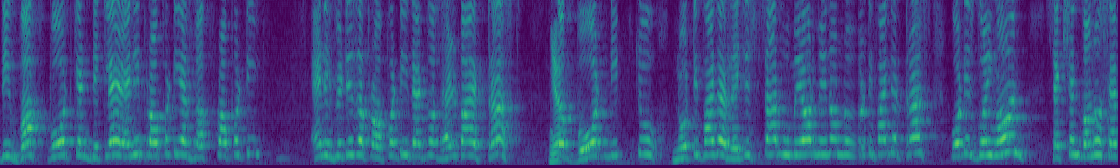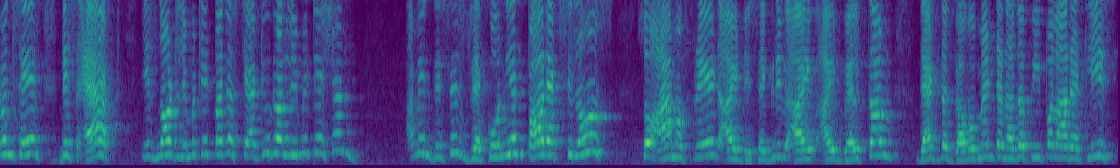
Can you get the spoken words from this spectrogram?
the Waqf board can declare any property as Waqf property. And if it is a property that was held by a trust, Yep. The board needs to notify the registrar who may or may not notify the trust what is going on. Section 107 says this act is not limited by the statute or limitation. I mean, this is draconian par excellence. So I'm afraid I disagree. I, I welcome that the government and other people are at least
